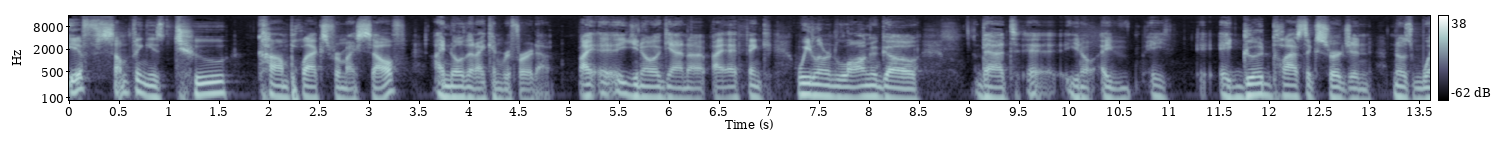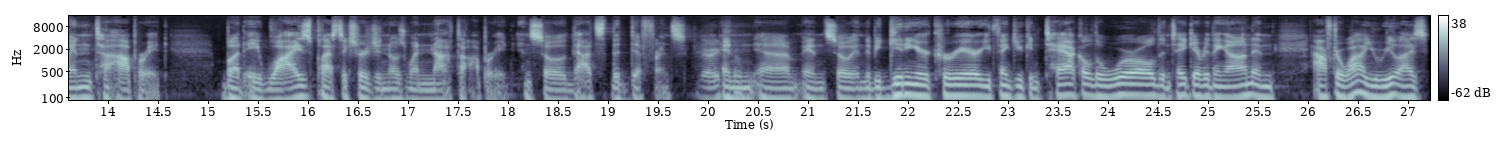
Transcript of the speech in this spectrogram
if something is too complex for myself i know that i can refer it out. I you know again i, I think we learned long ago that uh, you know a, a a good plastic surgeon knows when to operate. but a wise plastic surgeon knows when not to operate, and so that's the difference. Very and um, and so in the beginning of your career, you think you can tackle the world and take everything on, and after a while, you realize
